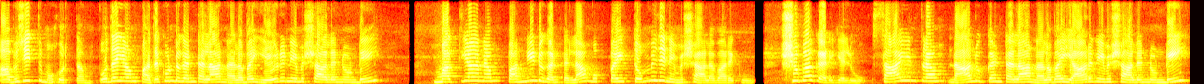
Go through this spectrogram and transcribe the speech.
అభిజిత్ ముహూర్తం. ఉదయం పదకొండు గంటల నలభై ఏడు నిమిషాల నుండి మధ్యాహ్నం పన్నెండు గంటల ముప్పై తొమ్మిది నిమిషాల వరకు. శుభ గడియలు. సాయంత్రం నాలుగు గంటల నలభై ఆరు నిమిషాల నుండి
